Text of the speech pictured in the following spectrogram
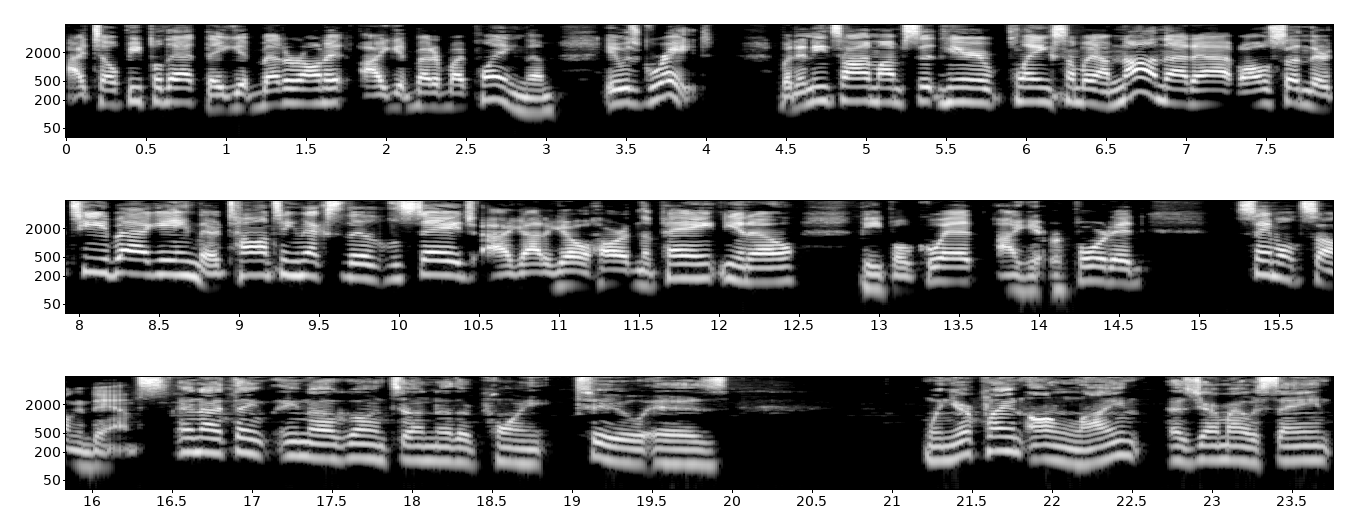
I tell people that they get better on it. I get better by playing them. It was great. But anytime I'm sitting here playing somebody I'm not on that app, all of a sudden they're teabagging, they're taunting next to the stage. I got to go hard in the paint, you know. People quit. I get reported. same old song and dance. And I think, you know, going to another point too is when you're playing online, as Jeremiah was saying,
